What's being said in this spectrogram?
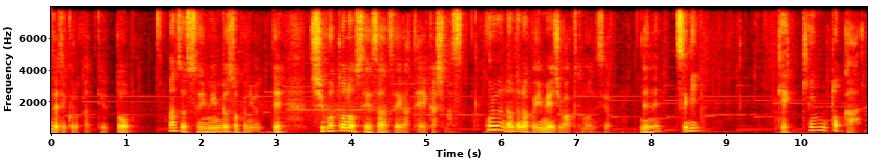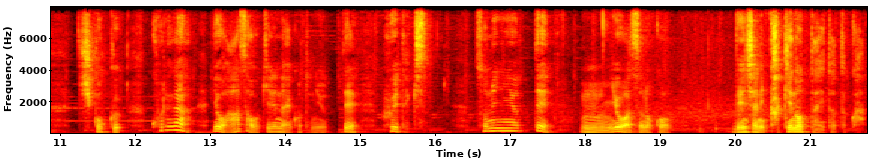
出てくるかっていうとまず睡眠不足によって仕事の生産性が低下します。これはなんとなくイメージ湧くと思うんですよ。でね次欠勤とか遅刻これが要は朝起きれないことによって増えてきそれによって、うん、要はそのこう電車に駆け乗ったりだとか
